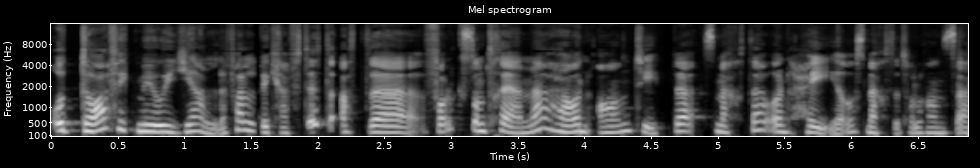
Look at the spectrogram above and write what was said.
og da fikk vi jo i alle fall bekreftet at eh, folk som trener, har en annen type smerte og en høyere smertetoleranse.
